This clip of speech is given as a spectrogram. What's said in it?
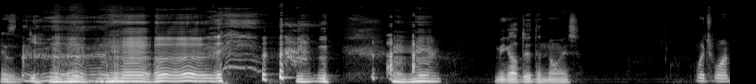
was- Miguel, do the noise. Which one?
